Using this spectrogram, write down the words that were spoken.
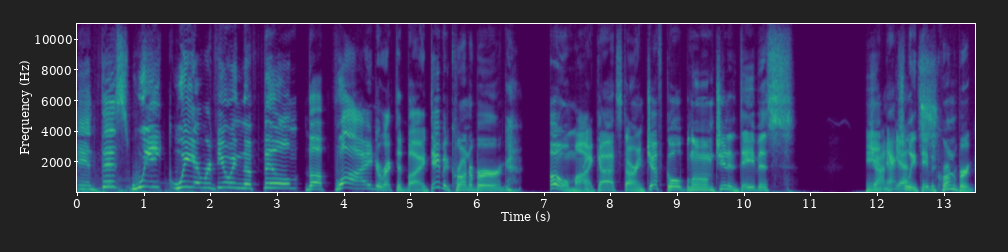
And this week we are reviewing the film The Fly, directed by David Cronenberg. Oh my God, starring Jeff Goldblum, Geena Davis, and John actually Getz. David Cronenberg.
